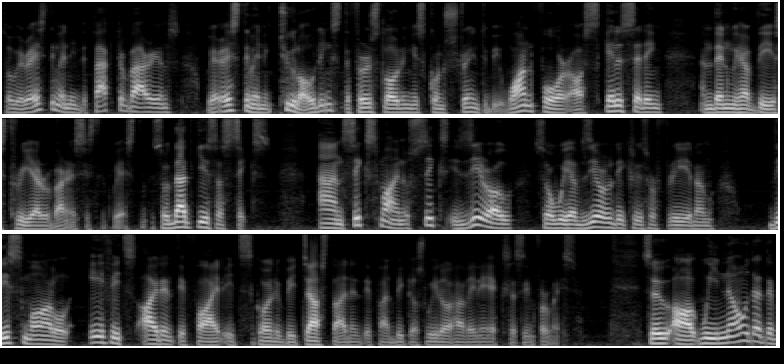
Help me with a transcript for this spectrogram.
So we're estimating the factor variance, we're estimating two loadings. The first loading is constrained to be one for our scale setting and then we have these three error variances that we estimate. So that gives us six. And six minus six is zero, so we have zero degrees of freedom. This model, if it's identified, it's going to be just identified because we don't have any excess information. So uh, we know that the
